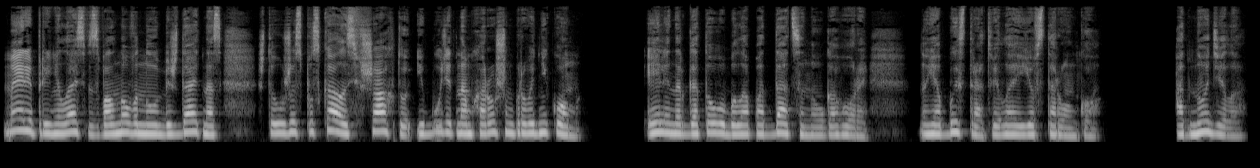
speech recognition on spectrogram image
Мэри принялась взволнованно убеждать нас, что уже спускалась в шахту и будет нам хорошим проводником. Элинор готова была поддаться на уговоры, но я быстро отвела ее в сторонку. «Одно дело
